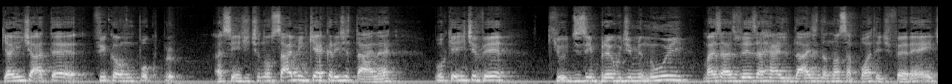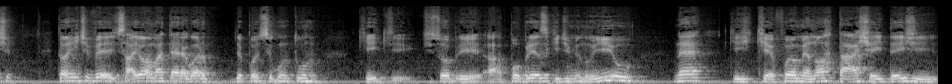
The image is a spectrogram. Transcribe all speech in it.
que a gente até fica um pouco assim, a gente não sabe em que acreditar, né? Porque a gente vê que o desemprego diminui, mas às vezes a realidade da nossa porta é diferente. Então a gente vê, saiu a matéria agora, depois do segundo turno, que, que, que sobre a pobreza que diminuiu, né? que, que foi a menor taxa aí desde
